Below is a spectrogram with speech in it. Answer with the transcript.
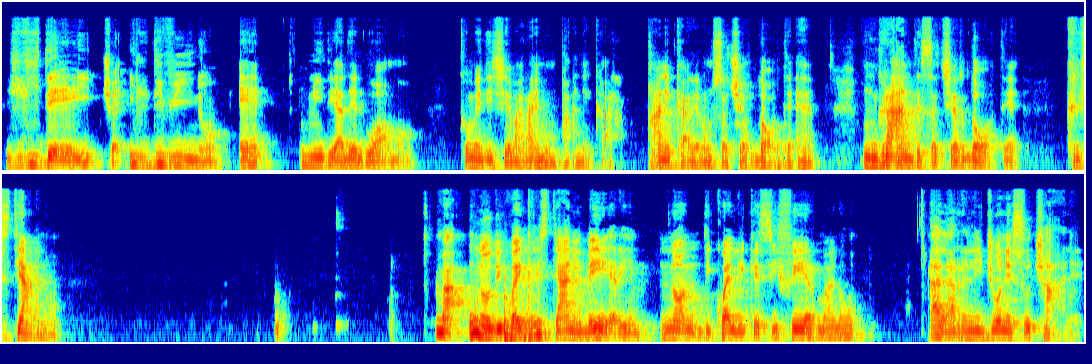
Gli dei, cioè il divino, è un'idea dell'uomo come diceva Raymond Panicar. Panicar era un sacerdote, eh? un grande sacerdote cristiano, ma uno di quei cristiani veri, non di quelli che si fermano alla religione sociale,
